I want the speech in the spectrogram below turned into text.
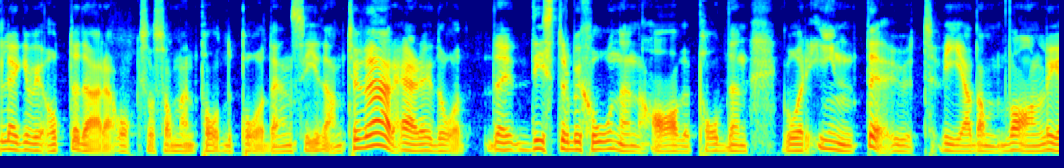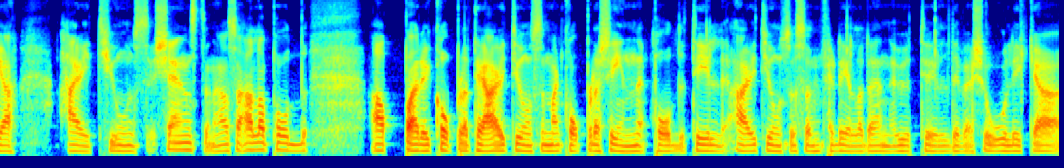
lägger vi upp det där också som en podd på den sidan. Tyvärr är det då distributionen av podden går inte ut via de vanliga iTunes-tjänsterna. Alltså alla podd appar är kopplade till iTunes. Man kopplar sin podd till iTunes och sen fördelar den ut till diverse olika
